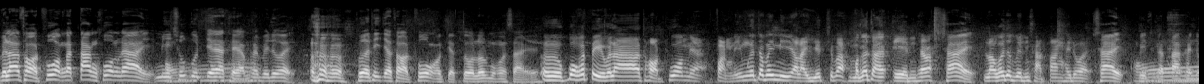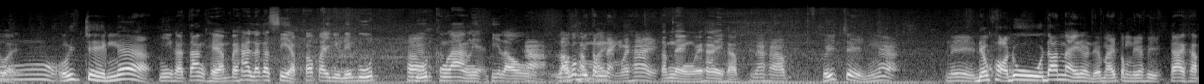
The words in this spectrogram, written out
เวลาถอดพ่วงก็ตั้งพ่วงได้ มีชุดอ๋อกุญแจแถมให้ไปด้วย เพื่อที่จะถอดพ่วงออกจากตัวรถมอเตอร์ไซค์เออปกติเวลาถอดพ่วงเนี่ยฝั่งนี้มันก็จะไม่มีอะไรยึดใช่ป่ะมันก็จะเอ็นใช่ป่ะใช่เราก็จะเป็นขาตั้งให้ด้วย ใช่ปิดขาตั้งให้ด้วยอ๋อเอ้ยเจ๋งอะมีขาตั้งแถมไปให้แล้วก็เสียบเข้าไปอยู่ในบูธ ฮะบูธข้างล่างเนี่ยที่เราอะเราก็มีทำตำไว้แหน่งไว้ให้ตำแหน่งไว้ให้ครับนะครับเฮ้ยเจ๋งอะนี่เดี๋ยวขอดูด้านในหน่อยได้ไหมตรงเนี้ยพี่ได้ครับ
